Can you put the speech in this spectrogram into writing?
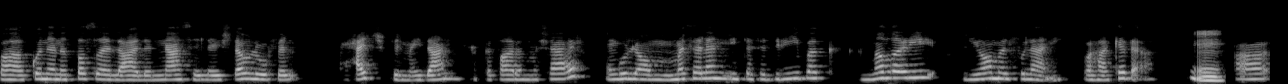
فكنا نتصل على الناس اللي يشتغلوا في الحج في الميدان حق قطار المشاعر ونقول لهم مثلا أنت تدريبك النظري اليوم الفلاني وهكذا. آه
